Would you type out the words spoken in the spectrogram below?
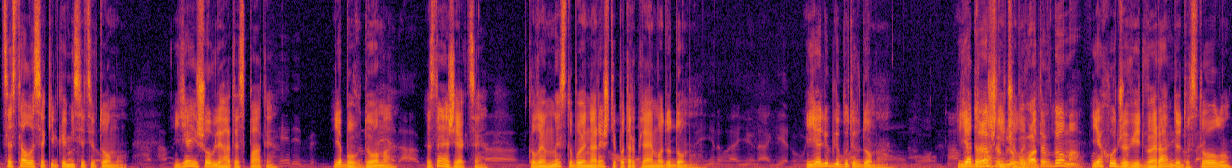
це сталося кілька місяців тому. Я йшов лягати спати. Я був вдома. Знаєш, як це? Коли ми з тобою нарешті потрапляємо додому. І я люблю бути вдома. Я, Я теж домашній люблю чоловік. бувати вдома. Я ходжу від веранди до столу,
